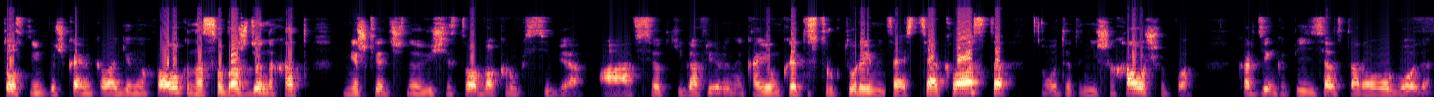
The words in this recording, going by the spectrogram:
толстыми пучками коллагеновых волокон, освобожденных от межклеточного вещества вокруг себя. А все-таки гофрированная каемка – это структура именно остеокласта, вот это Ниша Хаушипа, картинка 52 года.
